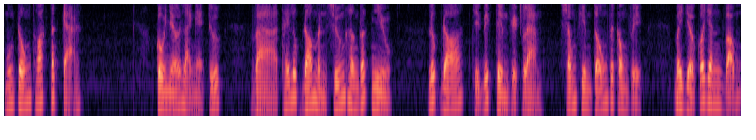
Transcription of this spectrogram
muốn trốn thoát tất cả. Cô nhớ lại ngày trước, và thấy lúc đó mình sướng hơn rất nhiều. Lúc đó chỉ biết tìm việc làm, sống khiêm tốn với công việc. Bây giờ có danh vọng,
